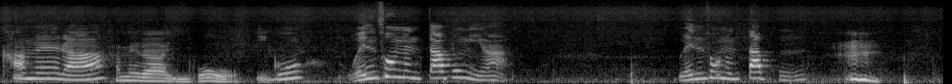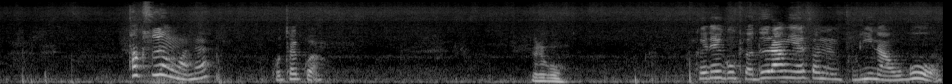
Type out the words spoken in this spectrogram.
카메라. 카메라이고, 이고 왼손은 따봉이야. 왼손은 따봉. 탁수형만 해? 못할 거야. 그리고, 그리고 겨드랑이에서는 불이 나오고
